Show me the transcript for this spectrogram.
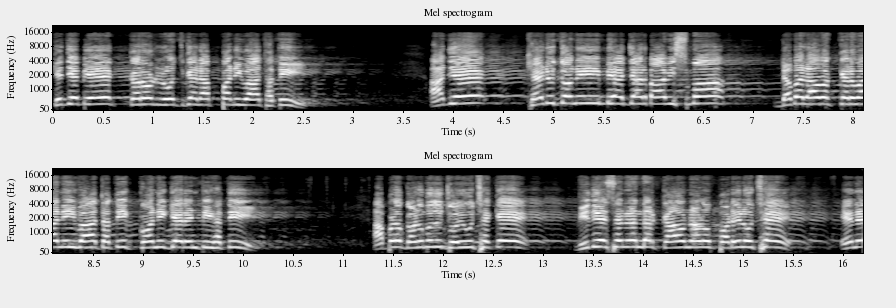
કે જે બે કરોડ રોજગાર આપવાની વાત હતી? આજે ખેડૂતોની બે હજાર બાવીસમાં ડબલ આવક કરવાની વાત હતી, કોની ગેરંટી હતી? આપણે ઘણું બધું જોયું છે કે વિદેશની અંદર કાળું નાણું પડેલું છે, એને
